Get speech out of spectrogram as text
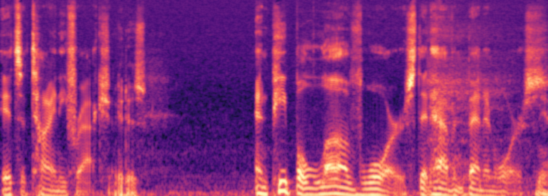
it's a tiny fraction. It is. And people love wars that haven't been in wars. Yeah.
